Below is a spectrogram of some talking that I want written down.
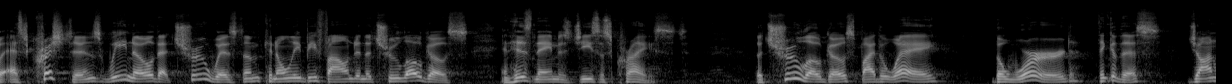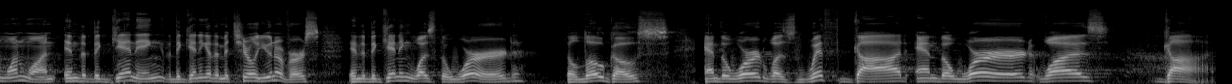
But as Christians, we know that true wisdom can only be found in the true Logos and his name is Jesus Christ. The true Logos, by the way, the Word, think of this, John 1 1, in the beginning, the beginning of the material universe, in the beginning was the Word, the Logos, and the Word was with God, and the Word was God.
